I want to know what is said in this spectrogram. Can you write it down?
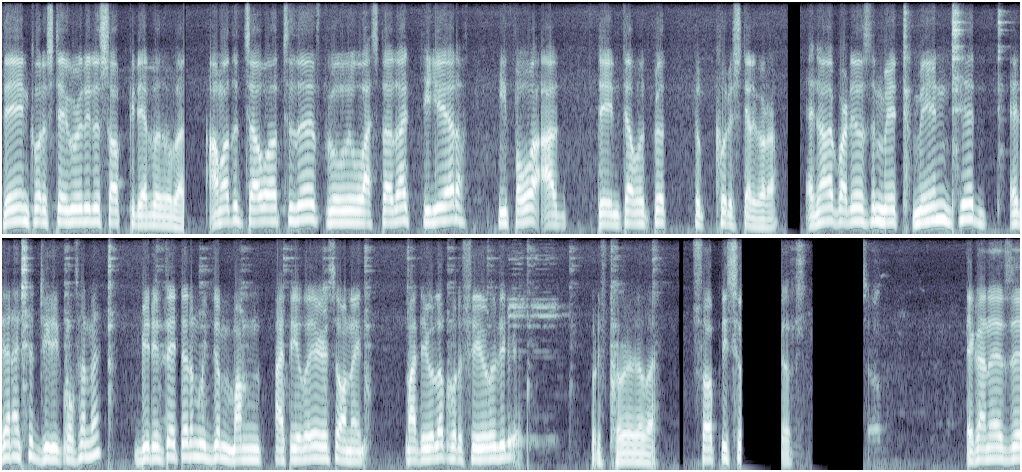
ড্রেন পরিষ্কার করে দিলে সব ক্লিয়ার হয়ে যাবে আমাদের চাওয়া হচ্ছে যে রাস্তাটা ক্লিয়ার কি পাবো, আর ড্রেনটা হচ্ছে পরিষ্কার করা। এখানে পার্টি হচ্ছে মেন যে এখানে একটা জিরি ওখানে বিড়িতে এটার মধ্যে মাটি হয়ে গেছে, অনেক। মাটিগুলো পরিষ্কার করে দিলে পরিষ্কার হয়ে যাবে। সব কিছু এখানে যে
